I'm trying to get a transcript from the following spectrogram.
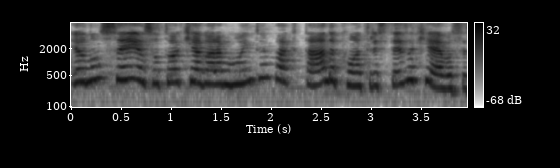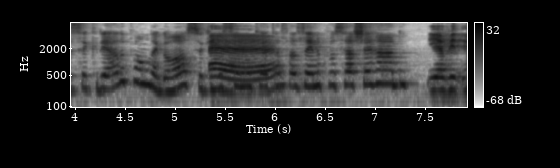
Eu não sei, eu só tô aqui agora muito impactada com a tristeza que é você ser criado pra um negócio que É. você não quer estar fazendo o que você acha errado. E a vida Você,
